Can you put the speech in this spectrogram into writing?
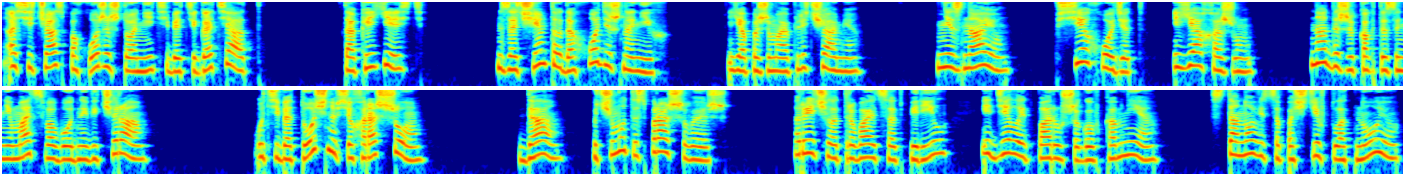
А сейчас похоже, что они тебя тяготят». «Так и есть. Зачем тогда ходишь на них?» Я пожимаю плечами. «Не знаю. Все ходят, и я хожу. Надо же как-то занимать свободные вечера». «У тебя точно все хорошо?» «Да. Почему ты спрашиваешь?» Рэйчел отрывается от перил и делает пару шагов ко мне. Становится почти вплотную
